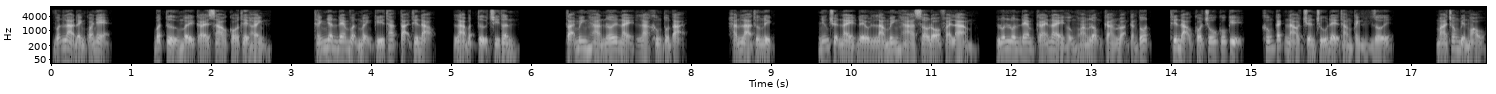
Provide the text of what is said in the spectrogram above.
Vẫn là đánh quá nhẹ. Bất tử mấy cái sao có thể hành. Thánh nhân đem vận mệnh ký thác tại thiên đạo, là bất tử c h i thân. Tại minh hà nơi này là không tồn tại. Hắn là thương lịch những chuyện này đều là minh hà sau đó phải làm luôn luôn đem cái này hồng hoang lộng càng loạn càng tốt, thiên đạo có chỗ cố kỵ, không cách nào chuyên chú để thăng cảnh giới. Mà trong biển máu,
